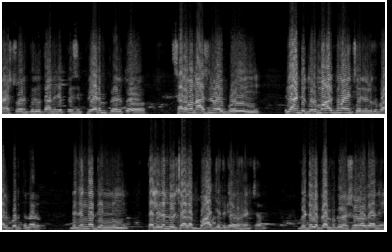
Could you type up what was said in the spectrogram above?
నా ఇష్టం తిరుగుతా అని చెప్పేసి ఫ్రీడమ్ పేరుతో సర్వనాశనం అయిపోయి ఇలాంటి దుర్మార్గమైన చర్యలకు పాల్పడుతున్నారు. నిజంగా దీన్ని తల్లిదండ్రులు చాలా బాధ్యతగా వ్యవహరించాలి. బిడ్డల పెంపకం విషయంలో కానీ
